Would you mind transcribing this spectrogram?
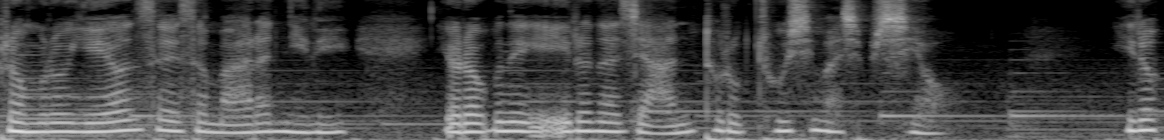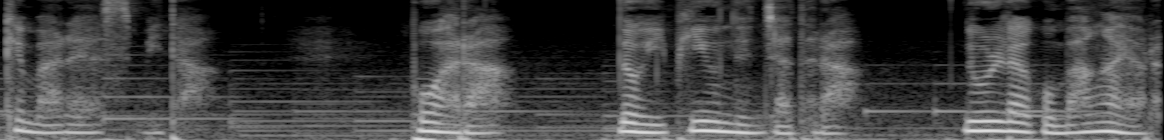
그러므로 예언서에서 말한 일이 여러분에게 일어나지 않도록 조심하십시오. 이렇게 말하였습니다. 보아라, 너희 비웃는 자들아, 놀라고 망하여라.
